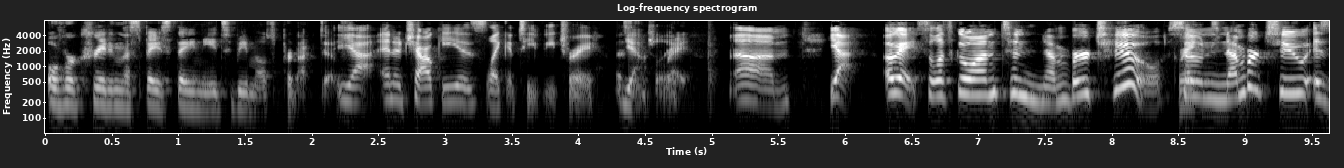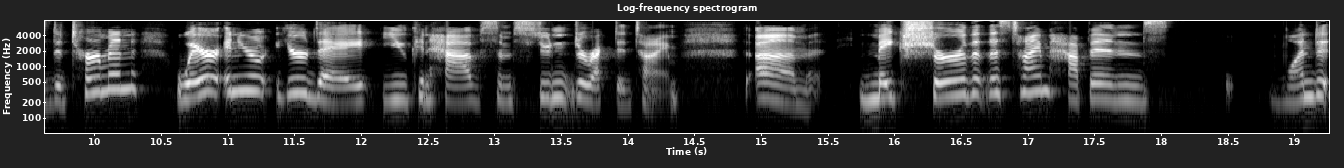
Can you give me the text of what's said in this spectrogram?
over creating the space they need to be most productive. yeah, and a chowky is like a TV tray, essentially. Yeah, right. Um, yeah. Okay, so let's go on to number two. So number two is determine where in your your day you can have some student directed time. Um, make sure that this time happens one to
